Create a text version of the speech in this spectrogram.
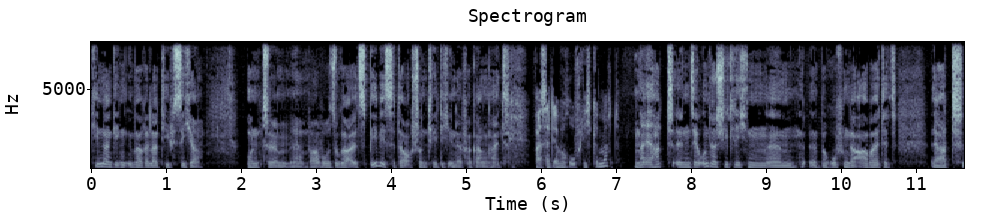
Kindern gegenüber relativ sicher. Und ähm, er war wohl sogar als Babysitter auch schon tätig in der Vergangenheit. Was hat er beruflich gemacht? Na, er hat in sehr unterschiedlichen ähm, äh, Berufen gearbeitet. Er hat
